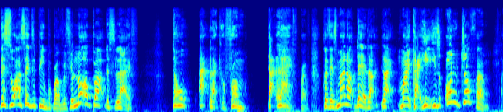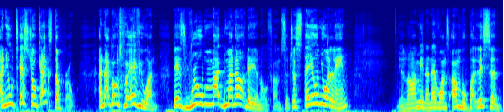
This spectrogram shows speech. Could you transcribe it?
This is what I say to people, brother. If you're not about this life, don't act like you're from that life, bro. Because there's man out there that, like my guy, he, he's on job, fam. And he'll test your gangster, bro. And that goes for everyone. There's real madman out there, you know, fam. So just stay on your lane. You know what I mean? And everyone's humble. But listen,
